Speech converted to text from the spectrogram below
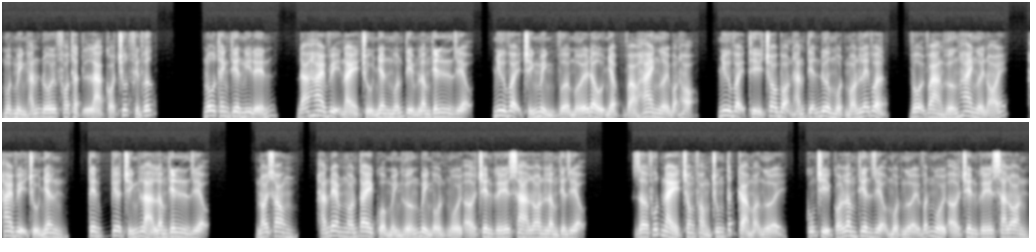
một mình hắn đối phó thật là có chút phiền phức. Nô Thanh Thiên nghĩ đến, đã hai vị này chủ nhân muốn tìm Lâm Thiên Diệu, như vậy chính mình vừa mới đầu nhập vào hai người bọn họ, như vậy thì cho bọn hắn tiễn đưa một món lễ vật, vội vàng hướng hai người nói, hai vị chủ nhân, tên kia chính là Lâm Thiên Diệu. Nói xong, hắn đem ngón tay của mình hướng bình ổn ngồi ở trên ghế salon Lâm Thiên Diệu. Giờ phút này trong phòng chung tất cả mọi người, cũng chỉ có Lâm Thiên Diệu một người vẫn ngồi ở trên ghế salon,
